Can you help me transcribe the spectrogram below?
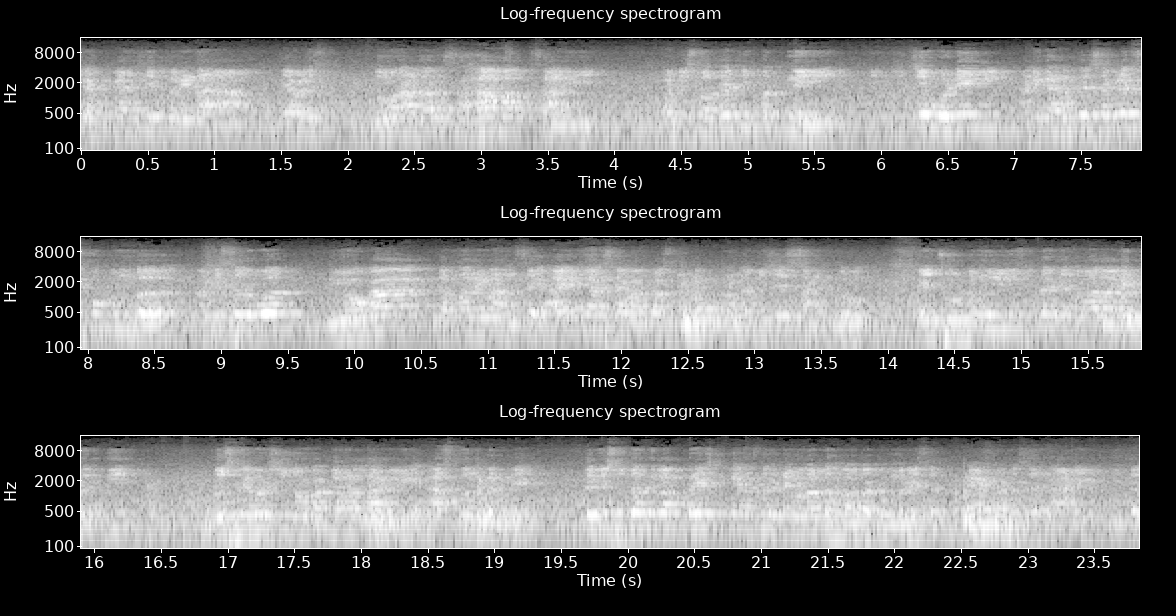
घटकांचे परिणाम ज्यावेळेस दोन हजार सहा साली माझी स्वतःची पत्नी तिचे वडील आणि घरातले सगळेच कुटुंब आम्ही सर्व योगा करणारी माणसं अयंगार साहेबांपासून डॉक्टरांना विशेष सांगतो. छोटी मुलगी सुद्धा जन्माला आली तर ती दुसऱ्या वर्षी योगा करायला लागली आज पण करते. तरी सुद्धा तिला ब्रेस्ट कॅन्सर डेव्हलप झाला होता डोंबरे सर गायकवाड सर आणि इतर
